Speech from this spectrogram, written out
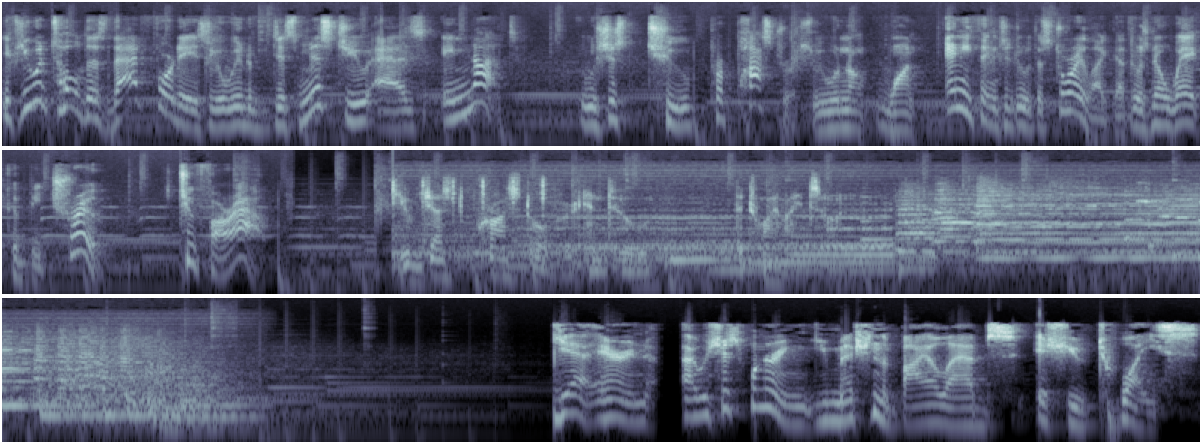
if you had told us that four days ago, we'd have dismissed you as a nut. It was just too preposterous. We would not want anything to do with a story like that. There was no way it could be true. It's too far out. You've just crossed over into the Twilight Zone. Yeah, Aaron, I was just wondering, you mentioned the biolabs issue twice.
